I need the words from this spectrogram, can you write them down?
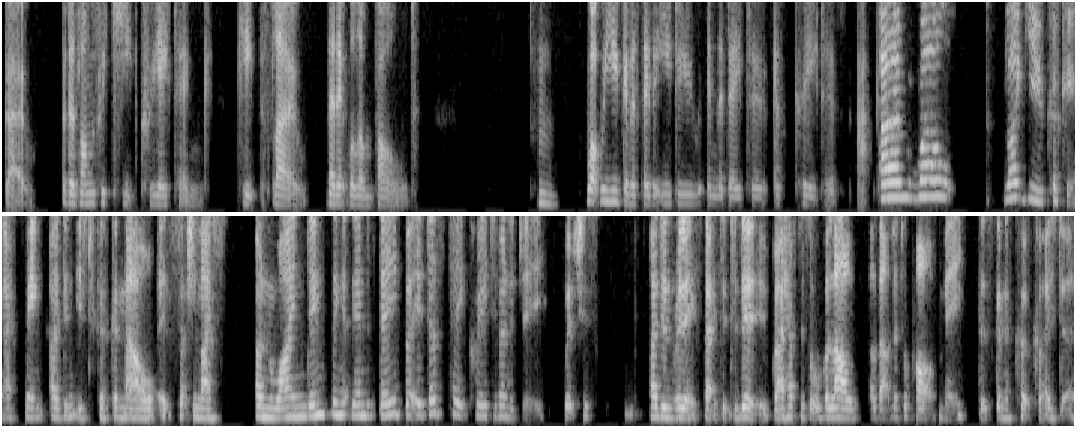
go. But as long as we keep creating keep the flow then it will unfold. Hmm. what were you going to say that you do in the day to as creative act? Um well like you cooking i think i didn't used to cook and now it's such a nice unwinding thing at the end of the day but it does take creative energy which is I didn't really expect it to do, but I have to sort of allow that little part of me that's going to cook later.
